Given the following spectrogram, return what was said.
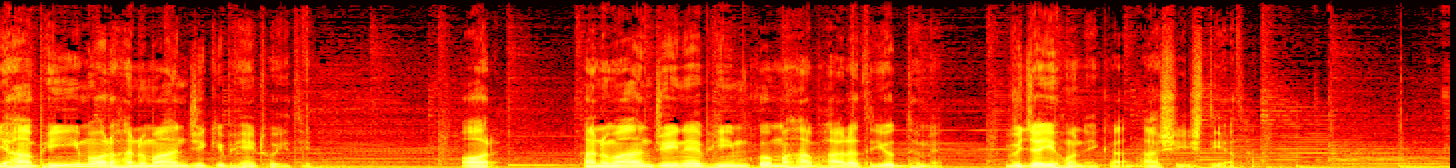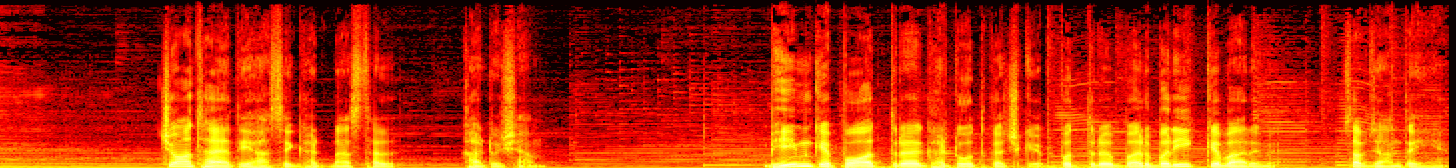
यहाँ भीम और हनुमान जी की भेंट हुई थी। और हनुमान जी ने भीम को महाभारत युद्ध में विजयी होने का आशीष दिया था। चौथा ऐतिहासिक घटनास्थल खाटू श्याम भीम के पौत्र घटोत्कच के पुत्र बर्बरीक के बारे में सब जानते ही हैं।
